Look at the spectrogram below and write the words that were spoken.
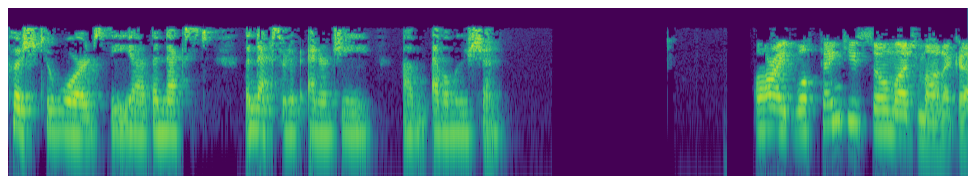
push towards the uh, the next the next sort of energy um, evolution. All right. Well, thank you so much, Monika.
